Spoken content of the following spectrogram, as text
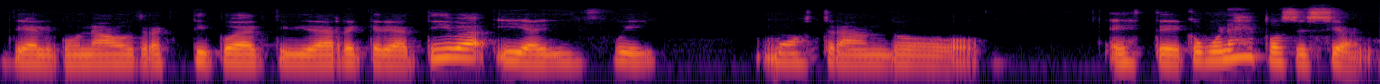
de alguna otra tipo de actividad recreativa y ahí fui mostrando este, como unas exposiciones.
